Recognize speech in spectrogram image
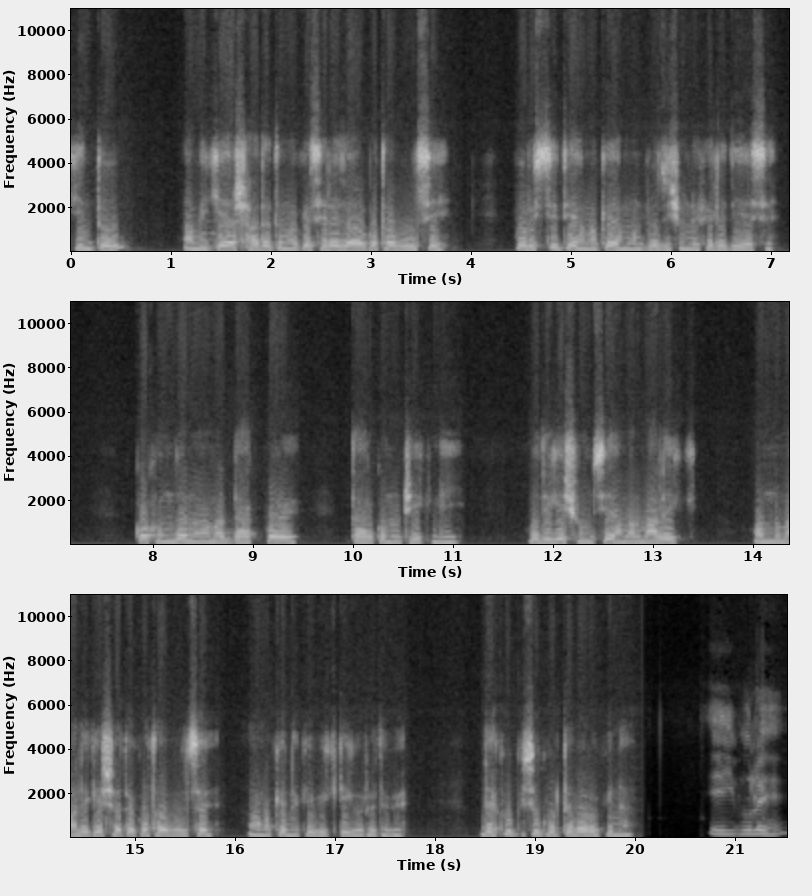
কিন্তু আমি কি আর সাথে তোমাকে ছেড়ে যাওয়ার কথা বলছি? পরিস্থিতি আমাকে এমন পজিশনে ফেলে দিয়েছে। কখন যেন আমার ডাক পড়ে তার কোনো ঠিক নেই। ওদিকে শুনছি আমার মালিক অন্য মালিকের সাথে কথা বলছে, আমাকে নাকি বিক্রি করে দেবে। দেখো কিছু করতে পারো কিনা। এই বলে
